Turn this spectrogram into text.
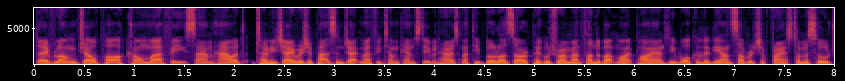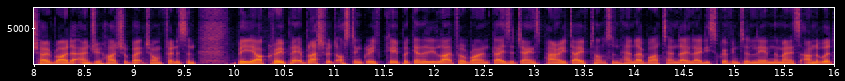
Dave Long, Joel Potter, Cole Murphy, Sam Howard, Tony J, Richard Patterson, Jack Murphy, Tom Cam, Stephen Harris, Matthew Bullard, Zara Pickles, Roman Thunderbutt, Mike Pye, Anthony Walker, Lily Unsub, Richard Franks, Thomas Hall, Chode Ryder, Andrew Heichelbeck, John Finnison, BDR Crew, Peter Blashford, Austin Grief, Cooper, Kennedy Lightfield, Ryan Glazer, James Parry, Dave Thompson, Hendo Bartende, Lady Scriffington, Liam the Menace Underwood,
